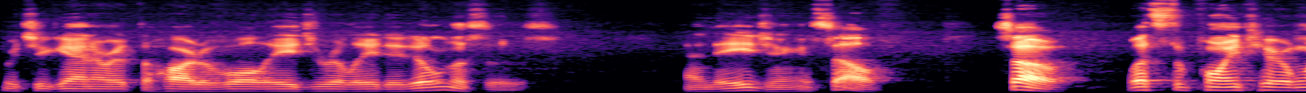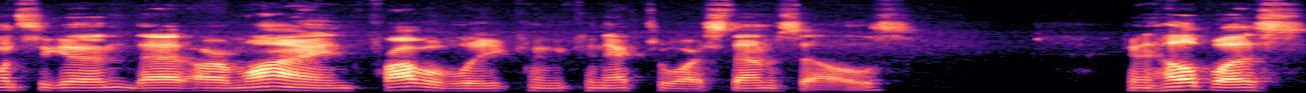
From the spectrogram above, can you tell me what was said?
which again are at the heart of all age-related illnesses and aging itself. So, what's the point here once again? That our mind probably can connect to our stem cells, can help us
